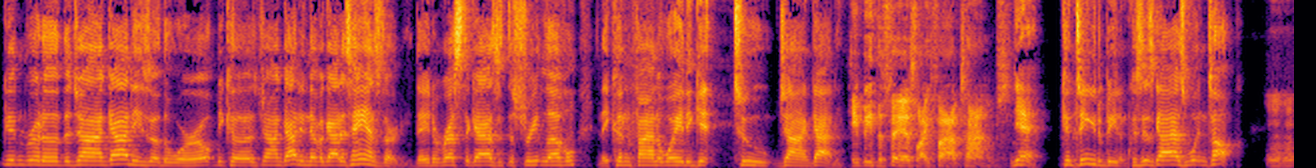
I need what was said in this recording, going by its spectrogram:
getting rid of the John Gotti's of the world because John Gotti never got his hands dirty. They'd arrest the guys at the street level, and they couldn't find a way to get to John Gotti. He beat the feds like five times. Yeah, continue to beat him because his guys wouldn't talk. Hmm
